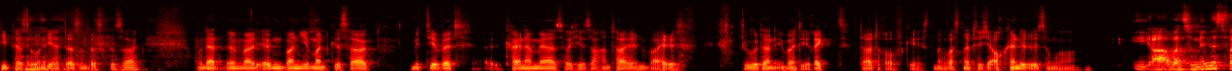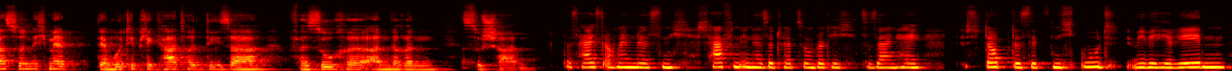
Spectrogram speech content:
die Person, die hat das und das gesagt. Und dann hat mir mal irgendwann jemand gesagt, mit dir wird keiner mehr solche Sachen teilen, weil du dann immer direkt da drauf gehst. Ne? Was natürlich auch keine Lösung war. Ja, aber zumindest warst du nicht mehr der Multiplikator dieser Versuche, anderen zu schaden. Das heißt, auch wenn wir es nicht schaffen, in der Situation wirklich zu sagen, hey, stopp, das ist jetzt nicht gut, wie wir hier reden,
